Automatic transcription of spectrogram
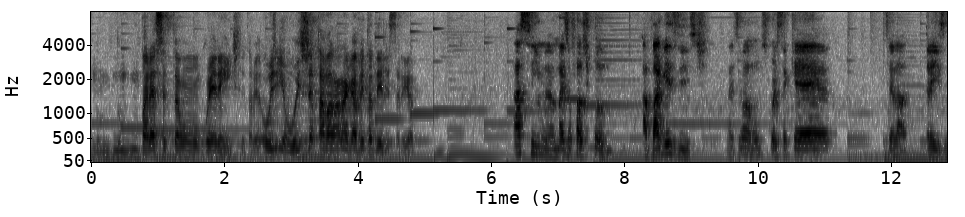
Não, não, não parece ser tão coerente, tá vendo? Hoje, hoje já tava lá na gaveta deles, tá ligado? Ah, sim, mas eu falo, tipo, a vaga existe. Mas vamos supor, você quer, sei lá, 3,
